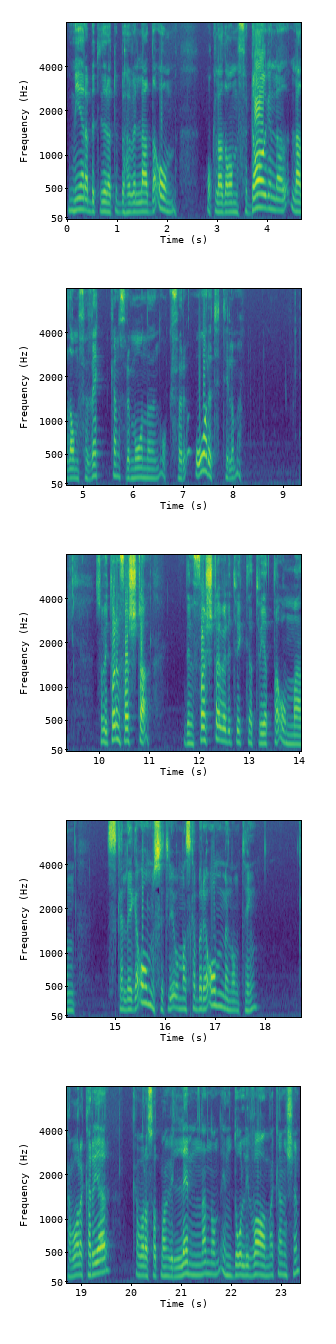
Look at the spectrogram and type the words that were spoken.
mera betyder att du behöver ladda om. Och ladda om för dagen, ladda om för veckan, för månaden och för året till och med. Så vi tar den första. Den första är väldigt viktig att veta om man ska lägga om sitt liv, om man ska börja om med någonting. Kan vara karriär, kan vara så att man vill lämna någon, en dålig vana kanske.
